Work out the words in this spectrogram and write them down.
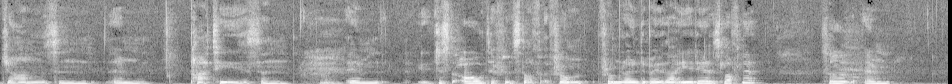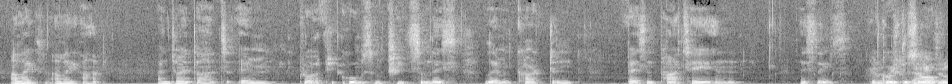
jams and um, patties and Right. um, just all different stuff from from round about that area. It's lovely. So um, I like I like that. I enjoyed that. Um, brought a few, home some treats, some nice lemon curd and pheasant patty and nice things. We Of went course, to the saw- hydro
